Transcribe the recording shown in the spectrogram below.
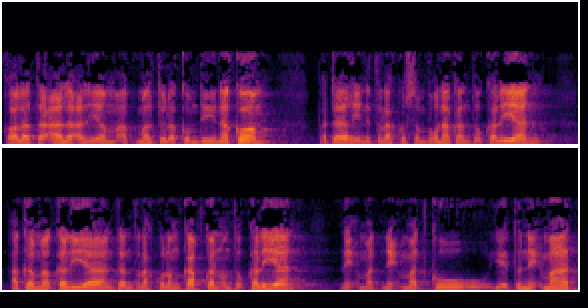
Qala ta'ala al-yawma akmaltu lakum dinakum. Pada hari ini telah kusempurnakan untuk kalian agama kalian dan telah kulengkapkan untuk kalian nikmat-nikmatku yaitu nikmat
